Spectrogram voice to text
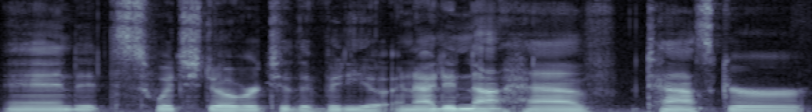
And it switched over to the video. And I did not have Tasker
